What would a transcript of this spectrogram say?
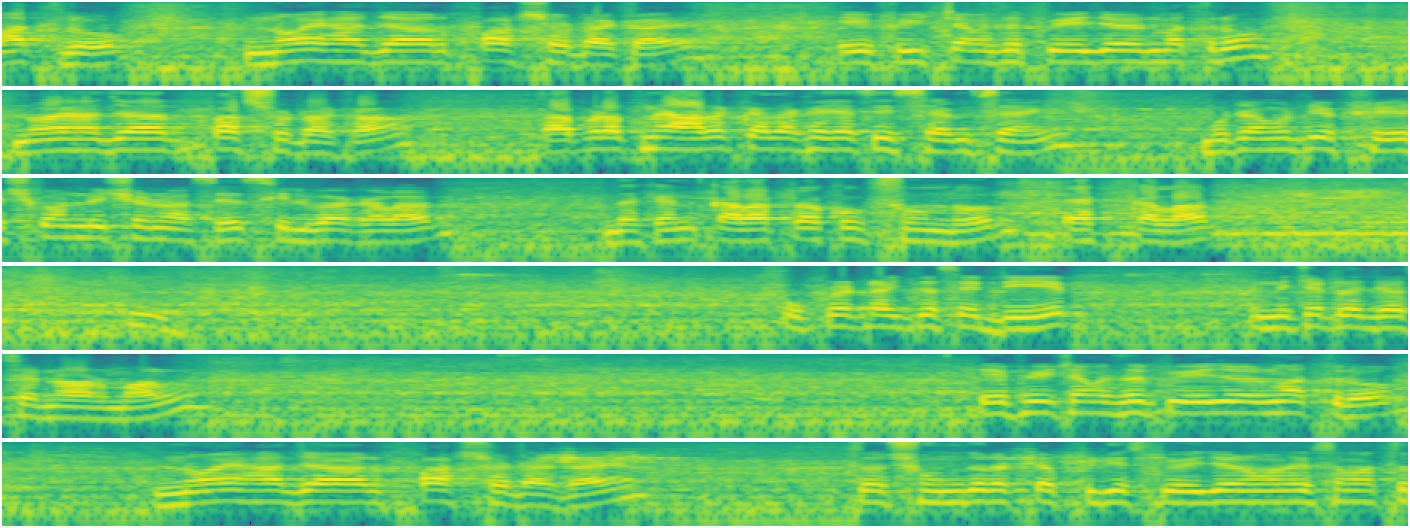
মাত্র নয় হাজার পাঁচশো টাকায়। এই ফ্রিজটা আমাদের পেয়ে যাবেন মাত্র নয় হাজার পাঁচশো টাকা। তারপর আপনি আরেকটা দেখা যাচ্ছে স্যামসাং মোটামুটি ফ্রেশ কন্ডিশন আছে সিলভার কালার দেখেন কালারটা খুব সুন্দর, এক কালার উপরেটা হচ্ছে ডিপ নিচেটা হচ্ছে নর্মাল এই ফ্রিজ আমাদের পেয়ে যাবেন মাত্র নয় হাজার পাঁচশো টাকায়। তো সুন্দর একটা ফ্রিজ পেয়ে যাবেন আমাদের কাছে মাত্র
